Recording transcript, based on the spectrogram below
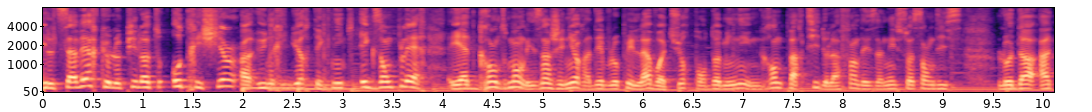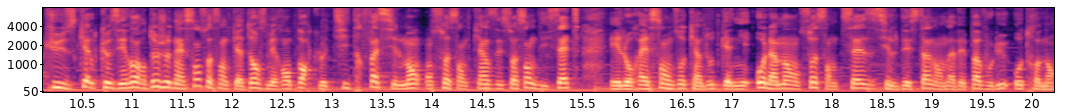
Il s'avère que le pilote autrichien a une rigueur technique exemplaire et aide grandement les ingénieurs à développer la voiture pour dominer une grande partie de la fin des années 70. Loda accuse quelques erreurs de jeunesse en 74 mais remporte le titre facilement en 75 et 77 et l'aurait sans aucun doute gagné haut la main en 76 si le destin n'en avait pas voulu autrement.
